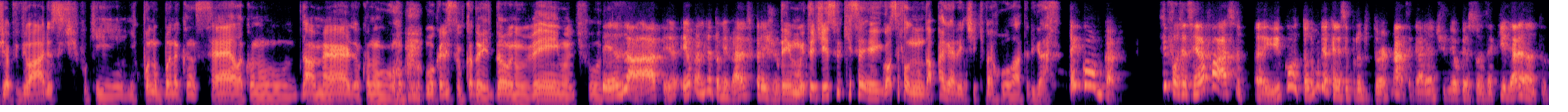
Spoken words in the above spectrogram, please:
Já vi vários, tipo, que. E quando banda cancela, quando dá merda, quando o vocalista fica doidão e não vem, mano. Tipo, Exato. Eu, pra mim, já tomei vários prejuízos. tem muito disso que, você, igual você falou, não dá pra garantir que vai rolar, tá ligado? Tem como, cara. Se fosse assim, era fácil. Aí todo mundo ia querer ser produtor. Ah, você garante mil pessoas aqui? Garanto.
